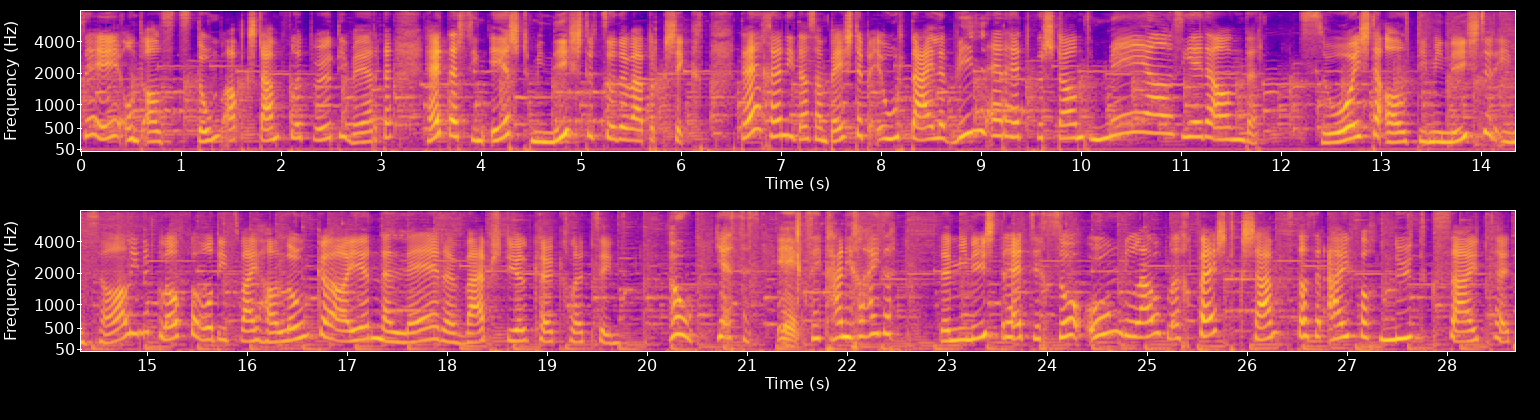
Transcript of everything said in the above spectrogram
sehen und als zu dumm abgestempelt würde werden, hat er seinen ersten Minister zu den Weber geschickt. Der könne das am besten beurteilen, weil er hat Verstand mehr als jeder andere. So ist der alte Minister in den Saal hineingelaufen, wo die zwei Halunken an ihren leeren Webstühlen gehöckelt sind. Oh, Jesus, ich sehe keine Kleider, der Minister hat sich so unglaublich fest geschämt, dass er einfach nichts gesagt hat.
